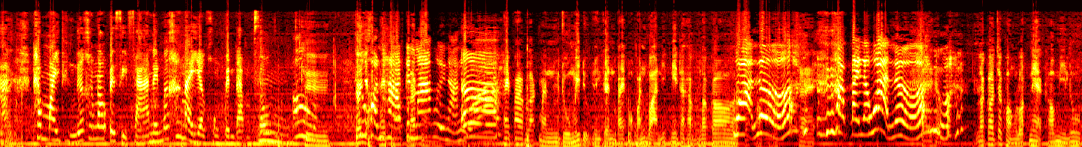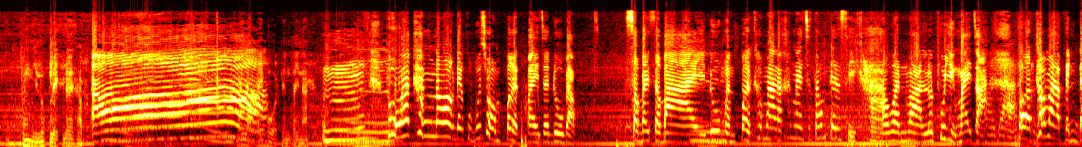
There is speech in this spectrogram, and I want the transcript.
ใช่ครับทำไมถึงเลือกข้างนอกเป็นสีฟ้าในเมื่อข้างในยังคงเป็นดำส้มเออคือก็ดูอยากคอนให้ทราภาสพต์กันลักษมากณ์เลยนะหนูว่าให้ภาพลักษณ์มันดูไม่ดุจนเกินไปออกหวานๆนิดๆนะครับ แล้วก็หวานเหรอใช่ขับไปแล้วหวานเหรอหนูว่าแล้วก็เจ้าของรถเนี่ยเขามีลูกเพิ่งมีลูกเล็กด้วยครับ อ๋อ เกินไปนะ อืมเพราะว่าข้างนอกเนี่ยคุณผู้ชมเปิดไปจะดูแบบสบายๆ ดูเหมือนเปิดเข้ามาแล้วข้างในจะต้องเป็นสีขาวหวานๆรถผู้หญิงไม่จ้ะไม่จ้ะ เปิดเข้ามาเป็นด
